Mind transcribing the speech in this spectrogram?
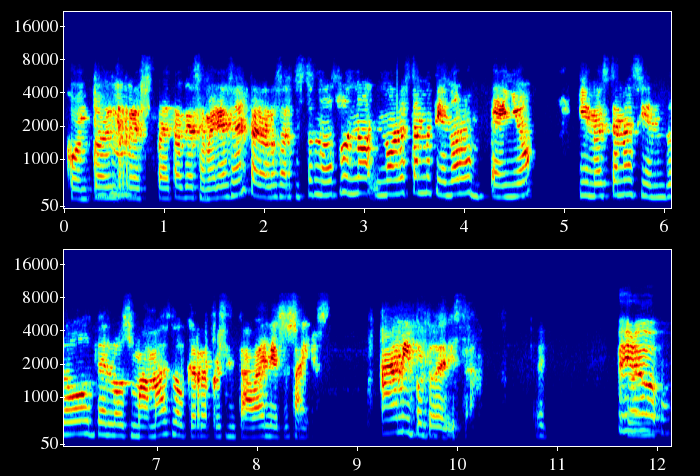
con todo el respeto que se merecen, pero los artistas nuevos pues no, no le están metiendo el empeño y no están haciendo de los mamás lo que representaba en esos años, a mi punto de vista. Pero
